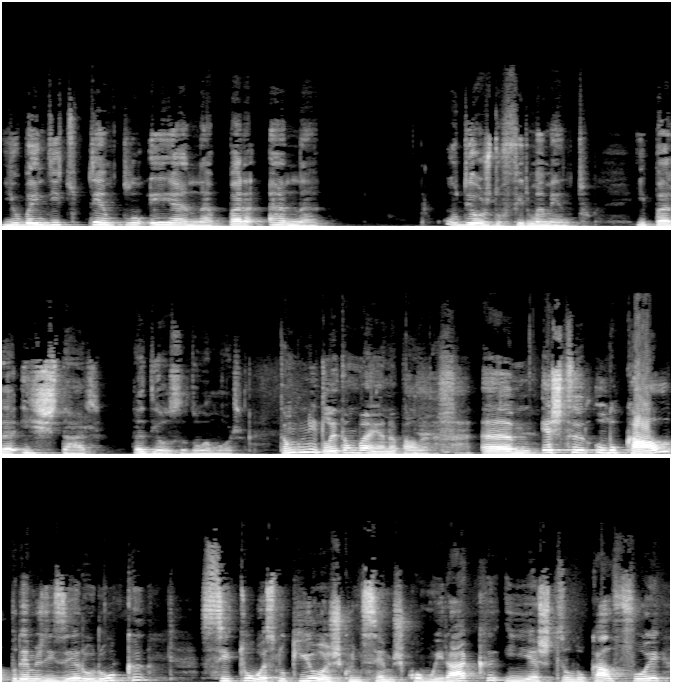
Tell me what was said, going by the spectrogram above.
e o bendito templo Eana para Ana, o deus do firmamento, e para Istar, a deusa do amor. Tão bonito, lê tão bem, Ana Paula. Um, este local, podemos dizer, Uruk, situa-se no que hoje conhecemos como Iraque e este local foi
